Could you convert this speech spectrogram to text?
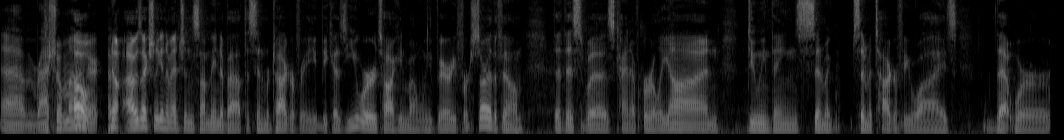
um, Rashomon. Oh or, no! I was actually going to mention something about the cinematography because you were talking about when we very first started the film that this was kind of early on doing things cinema, cinematography wise that were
